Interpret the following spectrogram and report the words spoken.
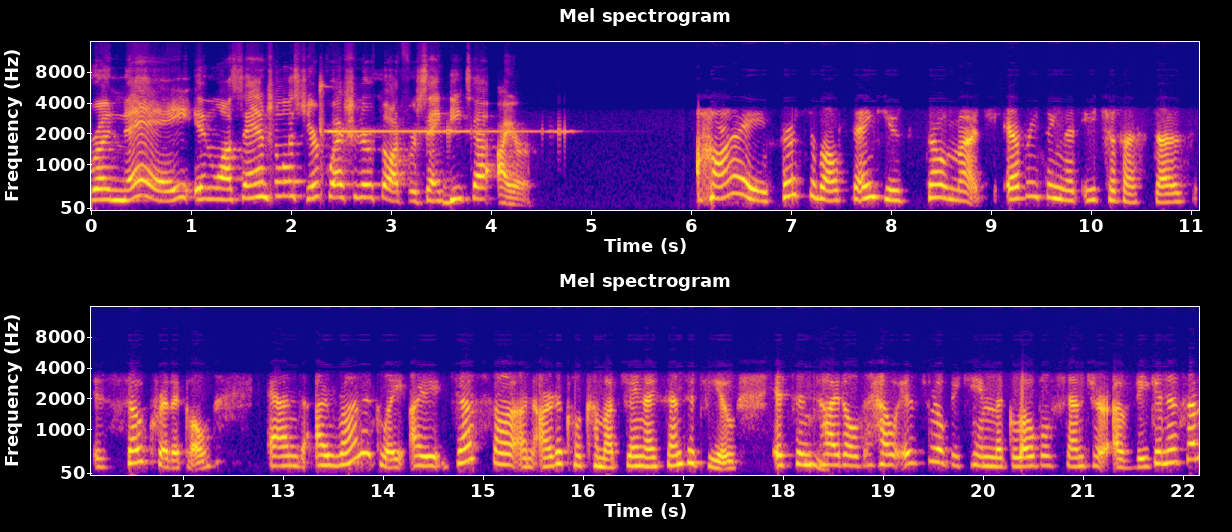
Renee in Los Angeles, your question or thought for Sangita Iyer? Hi. First of all, thank you so much. Everything that each of us does is so critical. And ironically, I just saw an article come up. Jane, I sent it to you. It's hmm. entitled How Israel Became the Global Center of Veganism.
